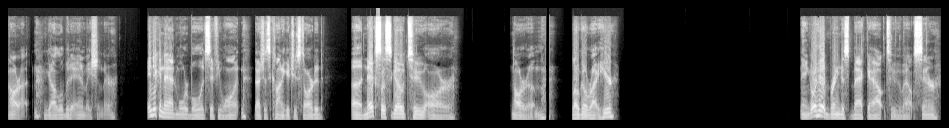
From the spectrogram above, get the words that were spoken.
All right, got a little bit of animation there. And you can add more bullets if you want. That just kind of gets you started. Uh, next, let's go to our our um, logo right here. And go ahead and bring this back out to about center.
